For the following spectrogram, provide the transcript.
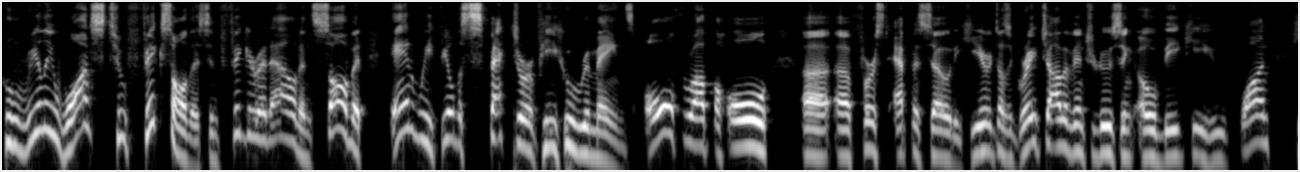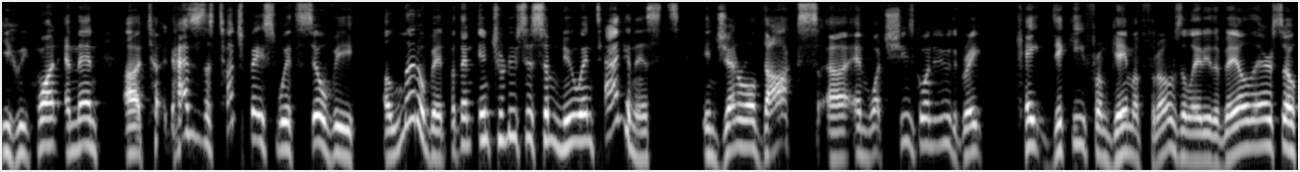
who really wants to fix all this and figure it out and solve it. And we feel the specter of He Who Remains all throughout the whole uh, uh, first episode here. It does a great job of introducing OB Ke Huy Quan, Ke Huy Quan, and then uh, t- has a touch base with Sylvie a little bit, but then introduces some new antagonists in General Dox uh, and what she's going to do. The great Kate Dickie from Game of Thrones, the Lady of the Vale there. So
